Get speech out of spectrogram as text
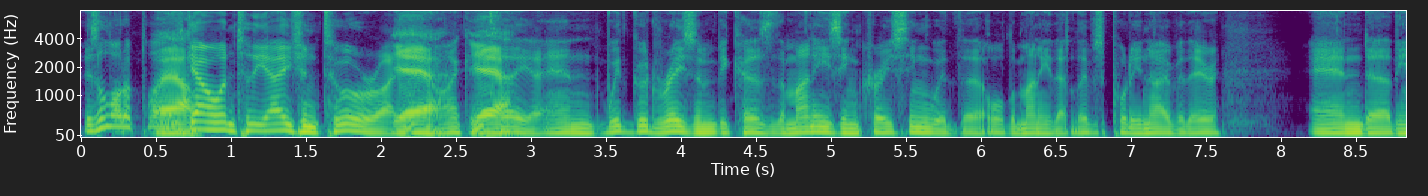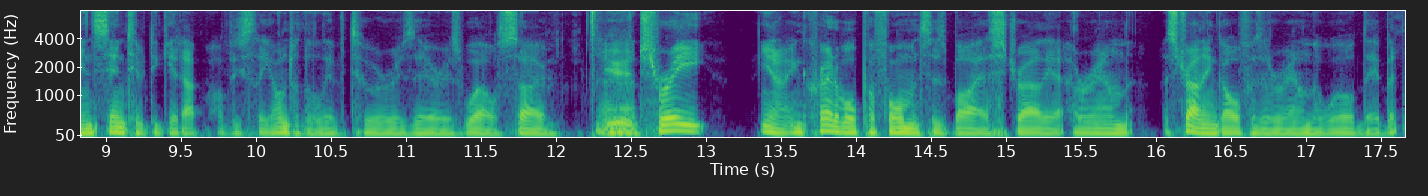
there's a lot of players Wow. going to the Asian Tour right Yeah, now. I can yeah. tell you, and with good reason because the money's increasing with uh, all the money that LIV's put in over there. And uh, the incentive to get up, obviously, onto the LIV Tour is there as well. So, uh, three, you know, incredible performances by Australia around Australian golfers around the world there. But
